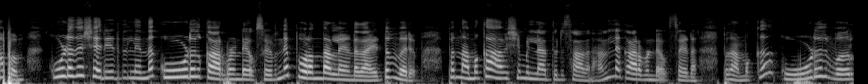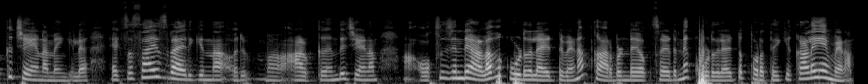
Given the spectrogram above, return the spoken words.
അപ്പം കൂടാതെ ശരീരത്തിൽ നിന്ന് കൂടുതൽ കാർബൺ ഡൈ ഓക്സൈഡിനെ പുറന്തള്ളേണ്ടതായിട്ടും വരും. അപ്പം നമുക്ക് ആവശ്യമില്ലാത്തൊരു സാധനമാണ് അല്ലെ കാർബൺ ഡൈ ഓക്സൈഡ് അപ്പോൾ നമുക്ക് കൂടുതൽ വർക്ക് ചെയ്യണമെങ്കിൽ എക്സസൈസ്ഡ് ആയിരിക്കുന്ന ഒരു ആൾക്ക് എന്ത് ചെയ്യണം? ഓക്സിജന്റെ അളവ് കൂടുതലായിട്ട് വേണം കാർബൺ ഡൈ ഓക്സൈഡിനെ കൂടുതലായിട്ട് പുറത്തേക്ക് കളയുകയും വേണം.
